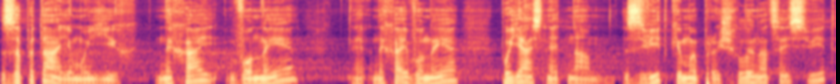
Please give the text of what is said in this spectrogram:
запитаємо їх, нехай вони, е, нехай вони пояснять нам, звідки ми прийшли на цей світ,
